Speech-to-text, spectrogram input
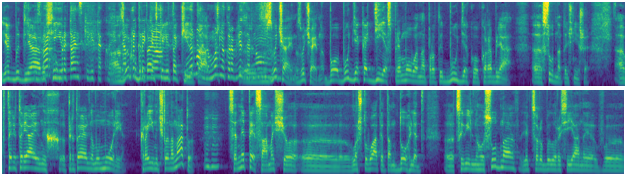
якби для І зверху Росії британські літаки. а Для зверху прикриття. британські літаки. І нормально, так. можна кораблі з зерном. Е, Звичайно, звичайно. Бо будь-яка дія спрямована проти будь-якого корабля, е, судна точніше, е, в територіальних, територіальному морі країни-члена НАТО, це не те саме, що е, влаштувати там догляд цивільного судна, як це робили росіяни в.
